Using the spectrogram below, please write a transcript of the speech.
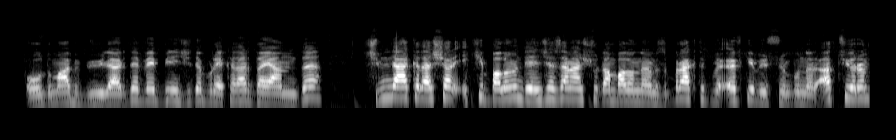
oldum abi büyülerde ve birinci de buraya kadar dayandı. Şimdi arkadaşlar iki balonu deneyeceğiz. Hemen şuradan balonlarımızı bıraktık ve öfke büyüsünü bunları atıyorum.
